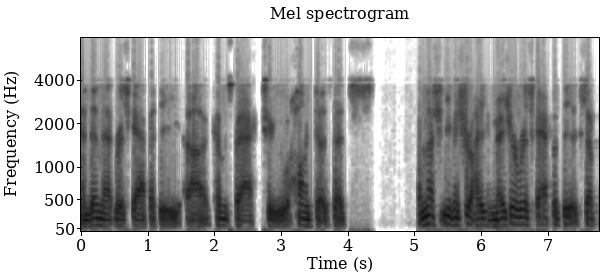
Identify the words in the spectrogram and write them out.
And then that risk apathy uh, comes back to haunt us. That's I'm not even sure how you measure risk apathy, except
